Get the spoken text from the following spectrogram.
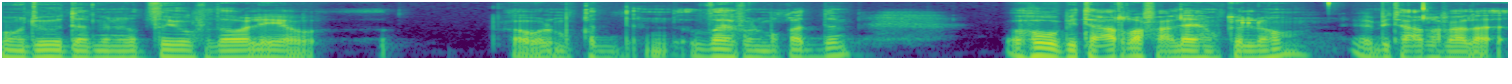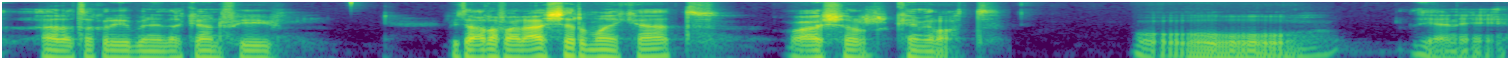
موجودة من الضيوف ذولي أو أو المقدم الضيف المقدم وهو بيتعرف عليهم كلهم بيتعرف على على تقريبا إذا كان في بيتعرف على عشر مايكات وعشر كاميرات. و يعني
